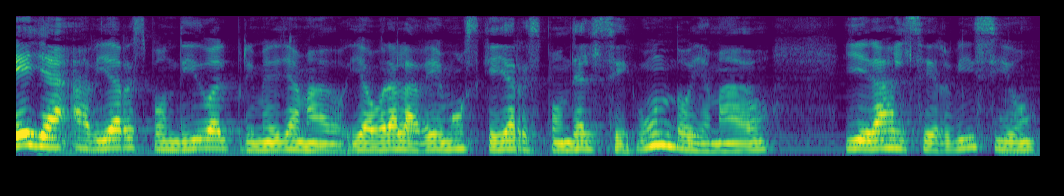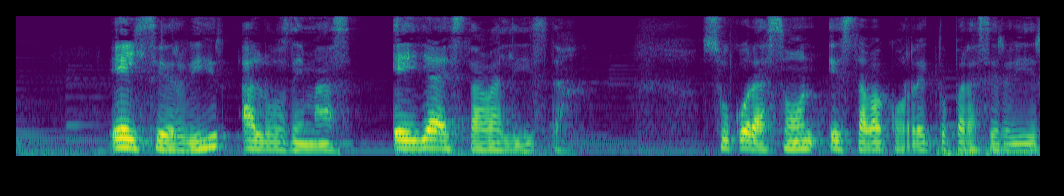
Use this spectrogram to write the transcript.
Ella había respondido al primer llamado y ahora la vemos que ella responde al segundo llamado y era al servicio, el servir a los demás. Ella estaba lista. Su corazón estaba correcto para servir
